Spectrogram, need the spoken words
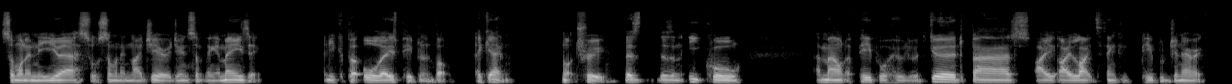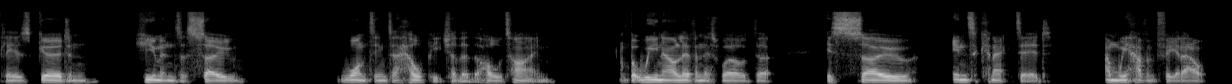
someone in the US or someone in Nigeria doing something amazing, and you could put all those people in a box. Again, not true. There's there's an equal amount of people who are good, bad. I, I like to think of people generically as good, and humans are so wanting to help each other the whole time. But we now live in this world that is so interconnected, and we haven't figured out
